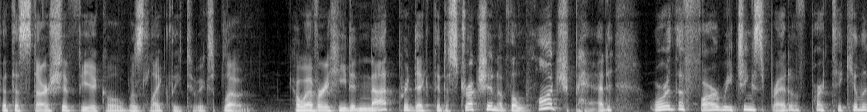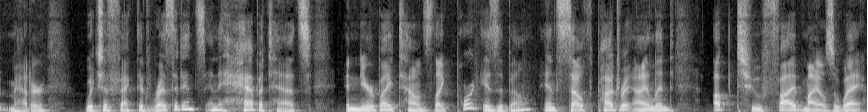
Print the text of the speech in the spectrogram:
that the Starship vehicle was likely to explode. However, he did not predict the destruction of the launch pad or the far reaching spread of particulate matter, which affected residents and habitats in nearby towns like Port Isabel and South Padre Island, up to five miles away.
